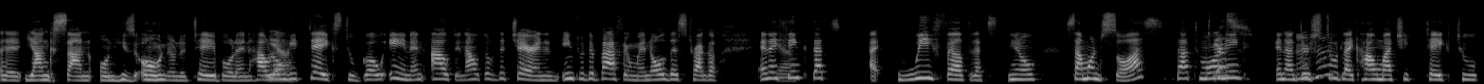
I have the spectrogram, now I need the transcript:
uh, young son on his own on a table and how yeah. long it takes to go in and out and out of the chair and into the bathroom and all the struggle and i yeah. think that I, we felt that you know someone saw us that morning yes. and mm-hmm. understood mm-hmm. like how much it take to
